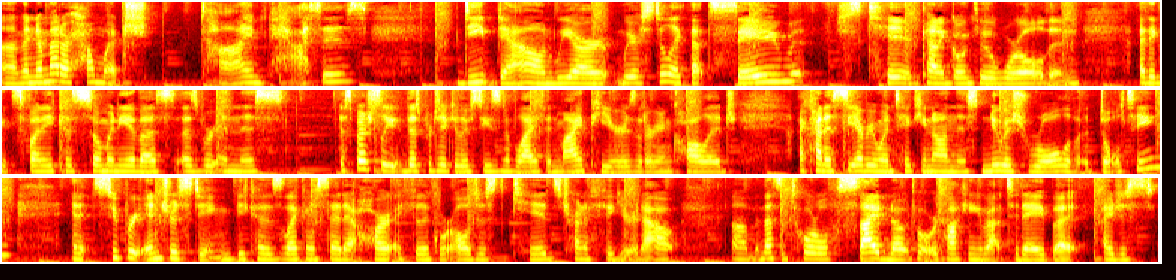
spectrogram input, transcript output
Um, and no matter how much time passes, deep down we are we are still like that same just kid kind of going through the world and I think it's funny because so many of us, as we're in this especially this particular season of life and my peers that are in college, I kind of see everyone taking on this newish role of adulting. And it's super interesting because, like I said, at heart, I feel like we're all just kids trying to figure it out. Um, and that's a total side note to what we're talking about today, but I just,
